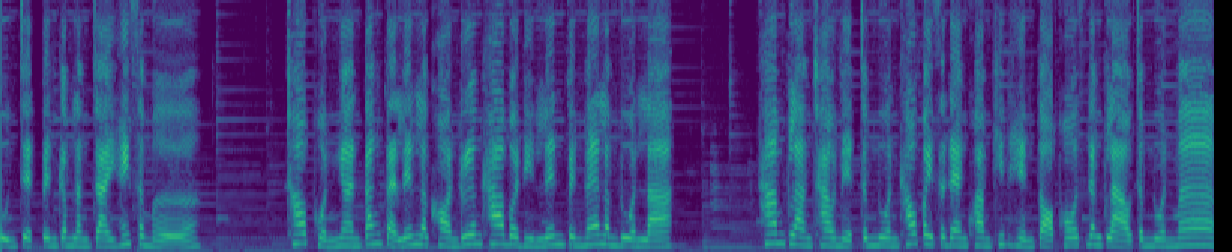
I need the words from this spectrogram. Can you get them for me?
007 เป็นกำลังใจให้เสมอ ชอบผลงานตั้งแต่เล่นละครเรื่องข้าบดินเล่นเป็นแม่ลำดวนละ ท่ามกลางชาวเน็ตจำนวนเข้าไปแสดงความคิดเห็นต่อโพสต์ดังกล่าวจำนวนมาก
